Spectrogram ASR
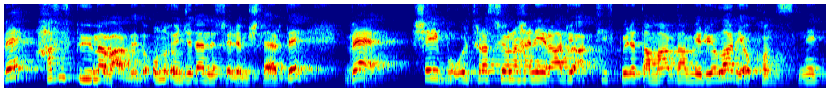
ve hafif büyüme var dedi. Onu önceden de söylemişlerdi ve şey bu ultrasyonu hani radyoaktif böyle damardan veriyorlar ya kons ne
